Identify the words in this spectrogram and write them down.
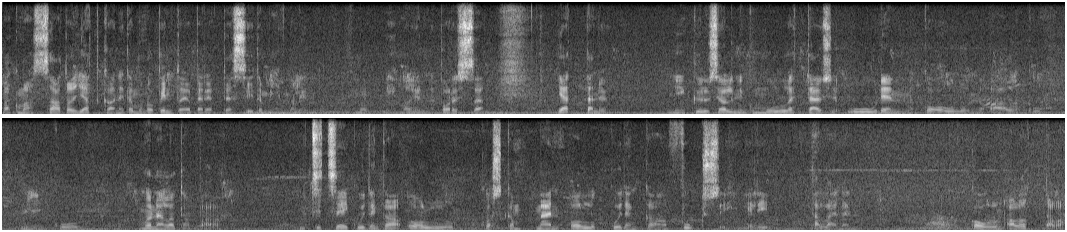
vaikka mä saatoin jatkaa niitä mun opintoja periaatteessa siitä, mihin mä olin, mihin mä olin Porissa jättänyt, niin kyllä se oli niin kuin mulle täysin uuden koulun alku niin kuin monella tapaa. Mutta sitten se ei kuitenkaan ollut, koska mä en ollut kuitenkaan fuksi, eli tällainen koulun aloittava.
